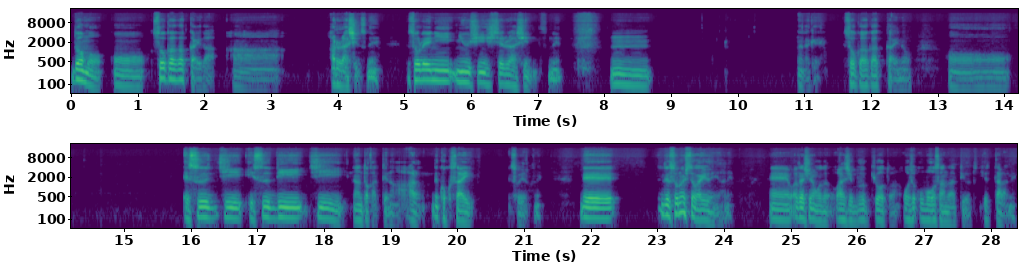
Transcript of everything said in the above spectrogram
どうも、創価学会がああるらしいんですね。それに入信してるらしいんですね。うーん。なんだっけ、創価学会の SG、SDG なんとかっていうのがあるんで、国際、そういうのがね。で、で、その人が言うにはね、えー、私のこと、私仏教とおお坊さんだって言ったらね、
